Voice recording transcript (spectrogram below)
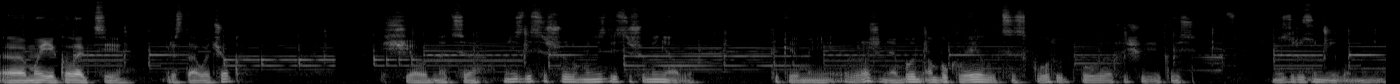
е, моєї колекції приставочок. Ще одна ця. Мені здається, що мені здається, що міняли. Таке мені враження. Або, або клеїли це скло тут поверх, що якесь незрозуміло мені.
